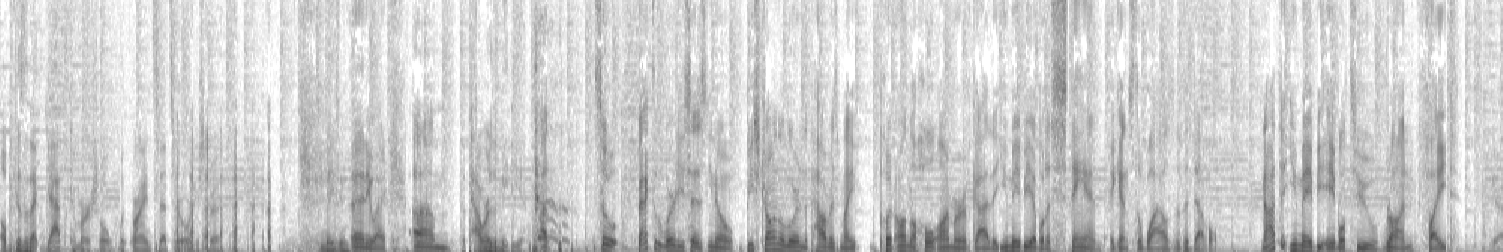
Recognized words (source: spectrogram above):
all because of that Gap commercial with Brian Setzer Orchestra. it's amazing. Anyway, um, The power of the media. uh, so back to the word, he says, you know, be strong in the Lord and the power of His might. Put on the whole armor of God that you may be able to stand against the wiles of the devil. Not that you may be able to run, fight, Yeah.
